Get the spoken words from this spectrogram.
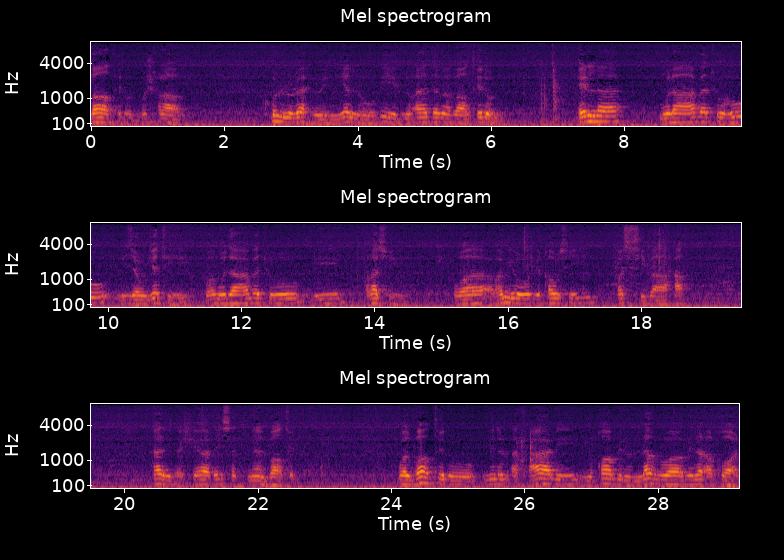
باطل مش حرام كل لهو يلهو به ابن آدم باطل إلا ملاعبته لزوجته ومداعبته لفرسه ورميه بقوسه والسباحة. هذه الأشياء ليست من الباطل والباطل من الأفعال يقابل اللغو من الأقوال.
